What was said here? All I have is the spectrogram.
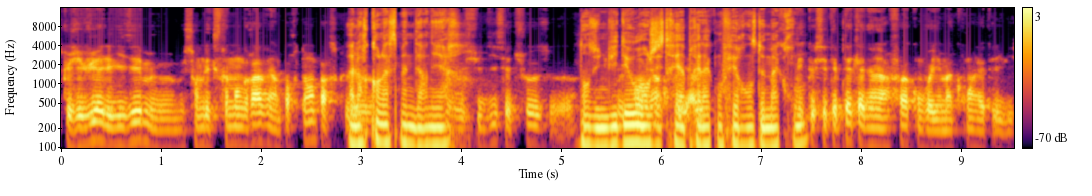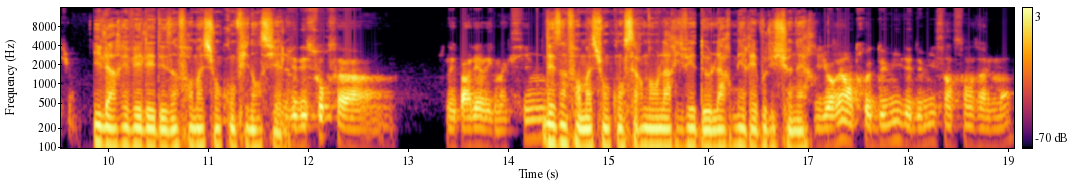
Ce que j'ai vu à l'Elysée me, semble extrêmement grave et important parce que. Alors quand la semaine dernière, je me suis dit cette chose. Euh, dans une vidéo enregistrée après la conférence de Macron, que c'était peut-être la dernière fois qu'on voyait Macron à la télévision. Il a révélé des informations confidentielles. J'ai des sources à. J'en ai parlé avec Maxime. Des informations concernant l'arrivée de l'armée révolutionnaire. Il y aurait entre 2000 et 2500 Allemands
